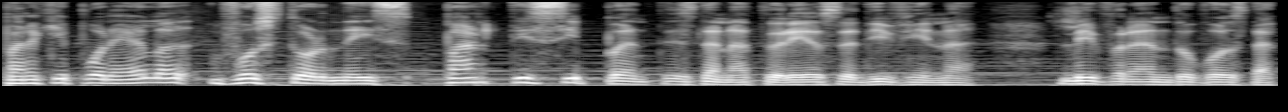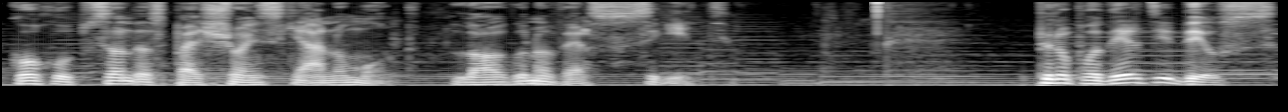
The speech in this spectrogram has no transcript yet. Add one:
para que por ela vos torneis participantes da natureza divina, livrando-vos da corrupção das paixões que há no mundo. Logo no verso seguinte. Pelo poder de Deus,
